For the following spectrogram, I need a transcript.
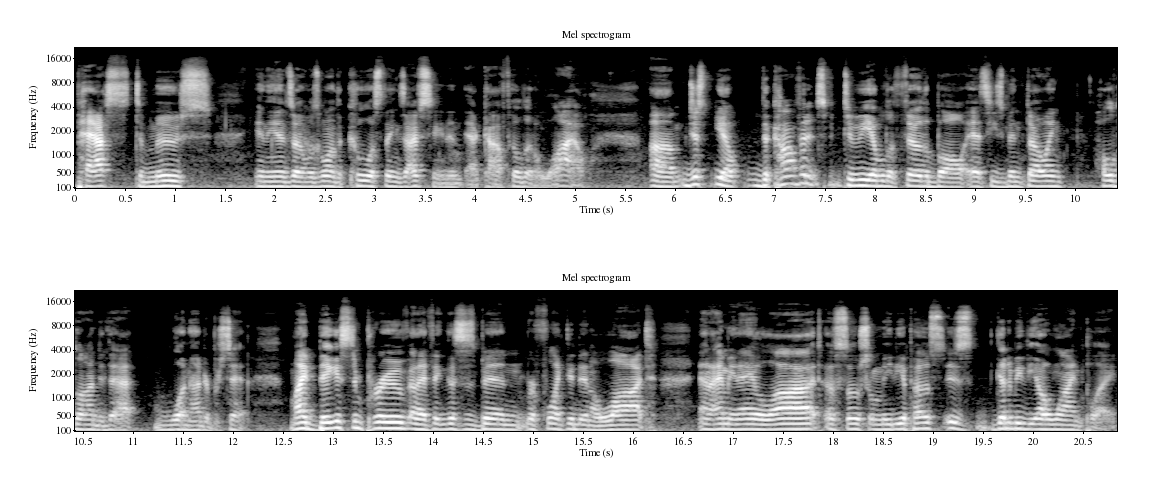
pass to Moose in the end zone was one of the coolest things I've seen in, at Kyle Field in a while. Um, just you know, the confidence to be able to throw the ball as he's been throwing. Hold on to that 100%. My biggest improve, and I think this has been reflected in a lot, and I mean a lot of social media posts, is going to be the O line play.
